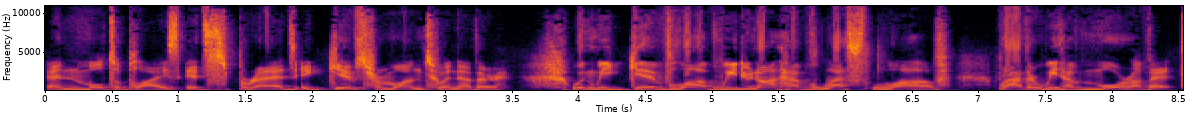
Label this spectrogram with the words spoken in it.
and multiplies. It spreads. It gives from one to another. When we give love, we do not have less love. Rather, we have more of it.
